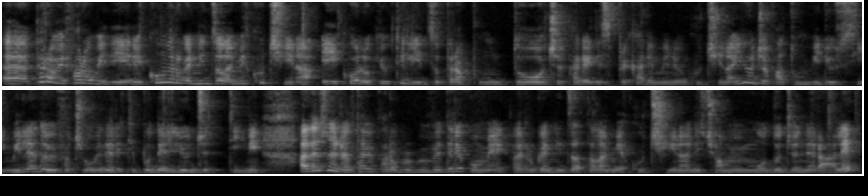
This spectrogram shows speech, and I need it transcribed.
eh, però vi farò vedere come organizzo la mia cucina e quello che utilizzo per appunto cercare di sprecare meno in cucina. Io ho già fatto un video simile dove facevo vedere tipo degli oggettini, adesso in realtà vi farò proprio vedere come è organizzata la mia cucina, diciamo in modo generale.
